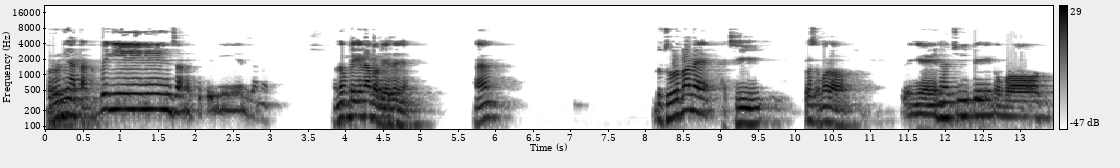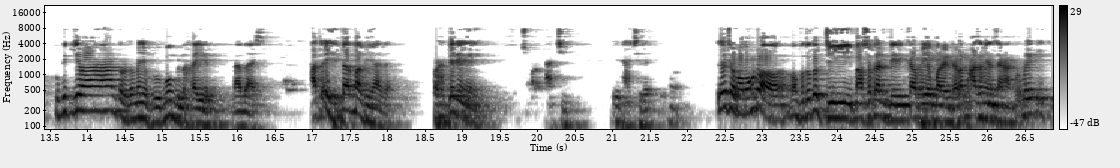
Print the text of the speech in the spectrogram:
Baru niatan, kepingin sangat kepingin sangat. Untung pengen apa biasanya? Hah? Dulu mana? Haji. Terus umroh. Pengen haji, pengen umroh. Kepikiran terus namanya humum bil khair. Labas. Atau ihtam bihada. Perhatian yang ini. Haji. Ini haji. Itu cuma ngomong dong. Betul-betul dimasukkan di kalbu yang paling dalam asam yang sangat baik itu.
